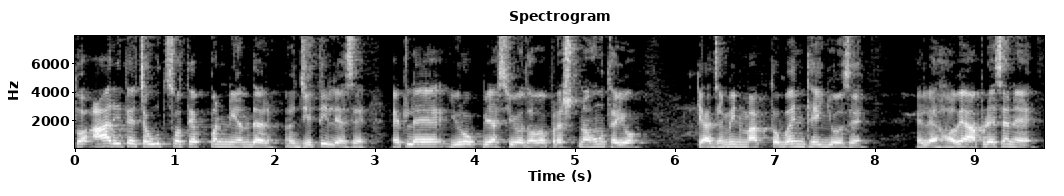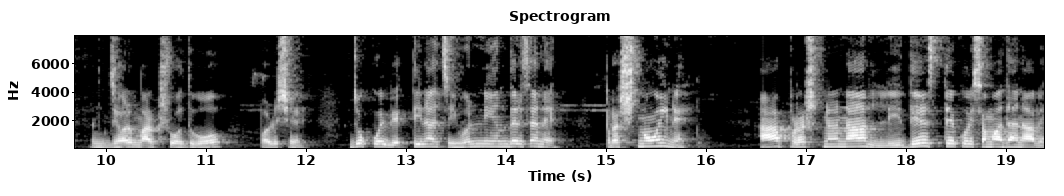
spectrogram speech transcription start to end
તો આ રીતે ચૌદસો ત્રેપનની અંદર જીતી લેશે એટલે યુરોપવાસીઓ, તો હવે પ્રશ્ન શું થયો? કે આ જમીન માર્ગ તો બંધ થઈ ગયો છે. એટલે હવે આપણે છે ને જળમાર્ગ શોધવો પડશે. જો કોઈ વ્યક્તિના જીવનની અંદર છે ને પ્રશ્નો હોય ને આ પ્રશ્નના લીધે જ તે કોઈ સમાધાન આવે.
